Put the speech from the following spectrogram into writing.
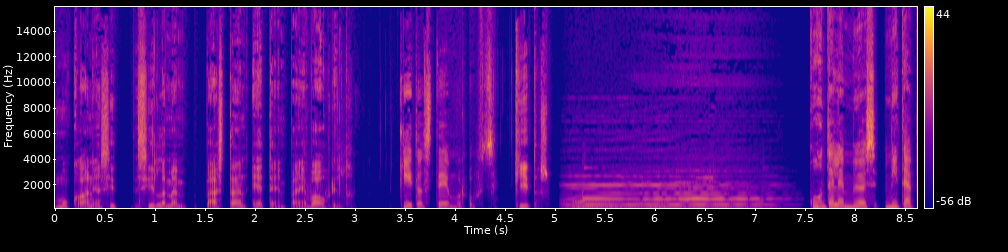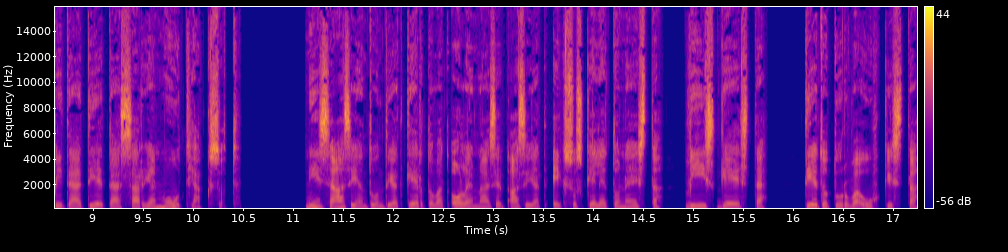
mukaan ja sit, sillä me päästään eteenpäin ja vauhdilla. Kiitos Teemu Ruhsi. Kiitos. Kuuntele myös Mitä pitää tietää sarjan muut jaksot. Niissä asiantuntijat kertovat olennaiset asiat eksoskeletoneista, 5Gstä, tietoturvauhkista,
